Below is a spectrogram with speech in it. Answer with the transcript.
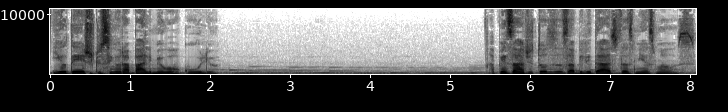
E eu deixo que o Senhor abale meu orgulho apesar de todas as habilidades das minhas mãos.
